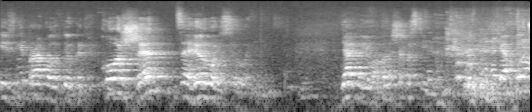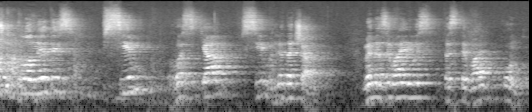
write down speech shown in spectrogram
і з Дніпра колектив. Кожен це герой сьогодні. Дякую вам, але ще постійно. Я хочу вклонитись всім гостям, всім глядачам. Ми називаємось фестиваль конкурс.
